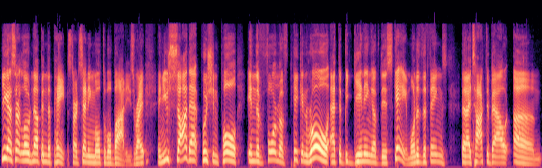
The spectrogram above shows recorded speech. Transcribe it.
you got to start loading up in the paint, start sending multiple bodies, right? And you saw that push and pull in the form of pick and roll at the beginning of this game. One of the things that I talked about um,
